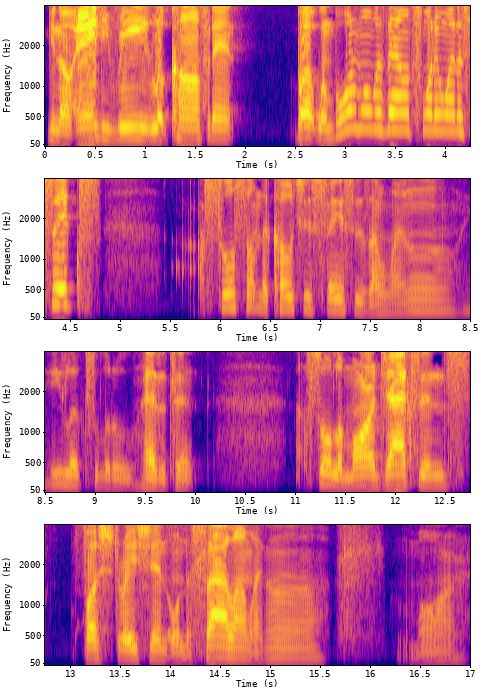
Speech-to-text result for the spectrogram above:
You know, Andy Reid looked confident. But when Baltimore was down 21 to 6, I saw some of the coaches' faces. I'm like, oh, he looks a little hesitant. I saw Lamar Jackson's frustration on the sideline. I'm like, oh, Lamar.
